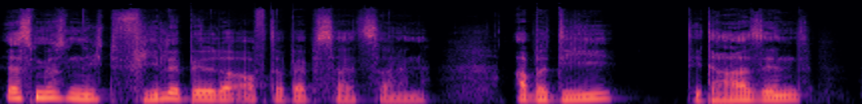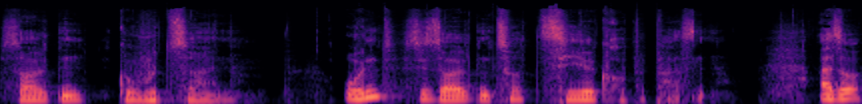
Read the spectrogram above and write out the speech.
Es müssen nicht viele Bilder auf der Website sein, aber die, die da sind, sollten gut sein. Und sie sollten zur Zielgruppe passen. Also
